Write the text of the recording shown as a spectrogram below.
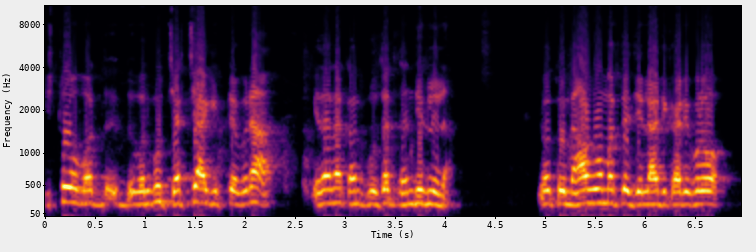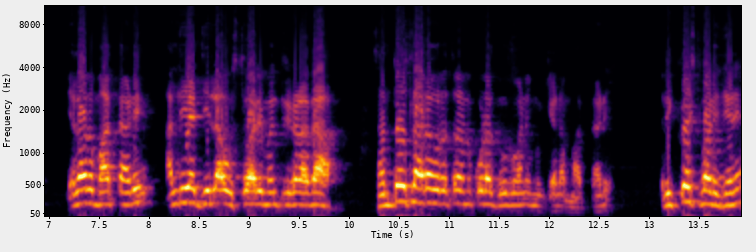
ಇಷ್ಟೋ ವರೆಗೂ ಚರ್ಚೆ ಆಗಿತ್ತೆ ವಿನ ಇದನ್ನ ಕನ್ಕ್ಲೂಷನ್ ತಂದಿರಲಿಲ್ಲ. ಇವತ್ತು ನಾವು ಮತ್ತೆ ಜಿಲ್ಲಾಧಿಕಾರಿಗಳು ಎಲ್ಲರೂ ಮಾತನಾಡಿ, ಅಲ್ಲಿಯ ಜಿಲ್ಲಾ ಉಸ್ತುವಾರಿ ಮಂತ್ರಿಗಳಾದ ಸಂತೋಷ್ ಲಾಡ್ ಅವ್ರ ಹತ್ರನೂ ಕೂಡ ದೂರವಾಣಿ ಮುಖೇನ ಮಾತನಾಡಿ ರಿಕ್ವೆಸ್ಟ್ ಮಾಡಿದ್ದೇನೆ.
